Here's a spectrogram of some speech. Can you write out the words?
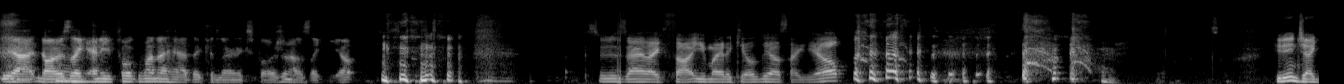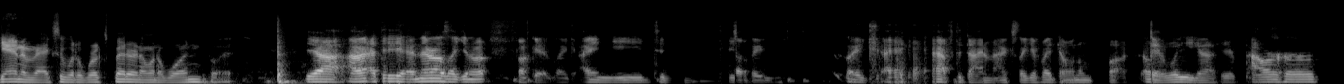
yeah, no, it was like any Pokemon I had that could learn explosion. I was like, yep. as soon as I like thought you might have killed me, I was like, "Yep." if you didn't Gigantamax, it would have worked better, and I would have won. But Yeah, I, at the end there, I was like, you know what? Fuck it. Like, I need to do something. Like, I have to Dynamax. Like, if I don't, I'm fucked. Okay, what do you got here? Power Herb.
